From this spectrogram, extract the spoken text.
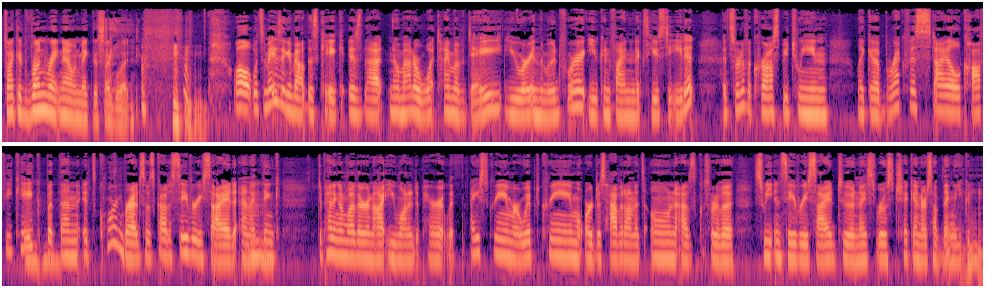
If I could run right now and make this, I would. Well, what's amazing about this cake is that no matter what time of day you are in the mood for it, you can find an excuse to eat it. It's sort of a cross between like a breakfast style coffee cake, mm-hmm. but then it's cornbread, so it's got a savory side. And I mm. think depending on whether or not you wanted to pair it with ice cream or whipped cream or just have it on its own as sort of a sweet and savory side to a nice roast chicken or something, you could you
